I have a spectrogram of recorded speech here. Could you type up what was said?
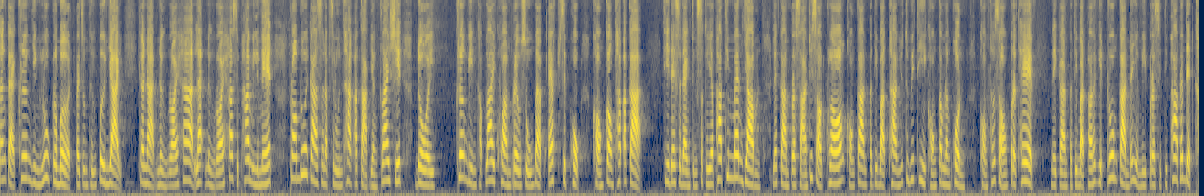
ตั้งแต่เครื่องยิงลูกระเบิดไปจนถึงปืนใหญ่ ขนาด 105 และ 155มิลลิเมตรพร้อมด้วยการสนับสนุนทางอากาศอย่างใกล้ชิด โดย เครื่องบินขับไล่ความเร็วสูงแบบ F16 ของกองทัพอากาศ ที่ได้แสดงถึงศักยภาพที่แม่นยำ และการประสานที่สอดคล้องของการปฏิบัติทางยุทธวิธีของกำลังพลของทั้งสองประเทศ ในการปฏิบัติภารกิจร่วมกันได้อย่างมีประสิทธิภาพและเด็ดข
